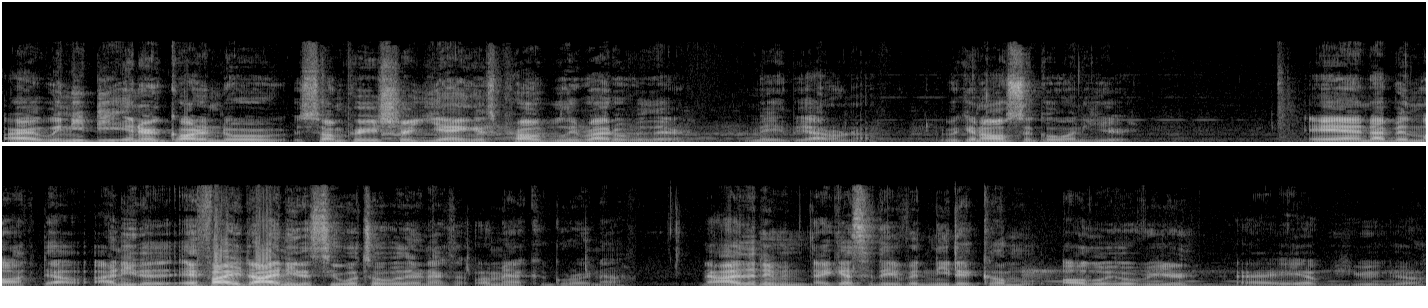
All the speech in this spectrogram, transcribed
Alright, we need the inner garden door, so I'm pretty sure Yang is probably right over there. Maybe, I don't know. We can also go in here and I've been locked out. I need to, if I die, I need to see what's over there next. I mean, I could go right now. Now, I didn't even, I guess I didn't even need to come all the way over here. All right, yep, here we go.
